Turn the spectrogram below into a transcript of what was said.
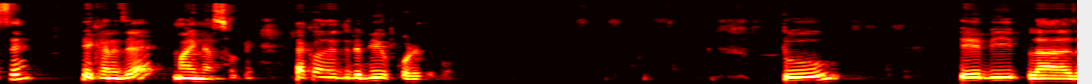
আছে, এখানে যায় মাইনাস হবে। এখন এই দুটো বিয়োগ করে দেব। Two a b plus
